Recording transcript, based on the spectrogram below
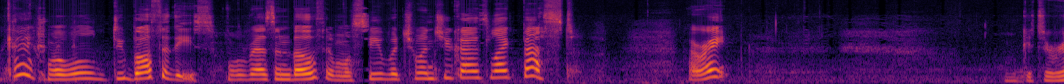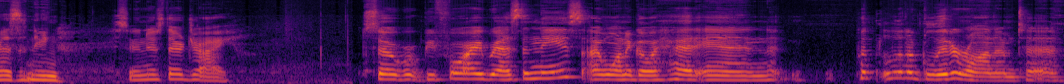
Okay, well, we'll do both of these. We'll resin both and we'll see which ones you guys like best. All right. We'll get to resining as soon as they're dry. So before I resin these, I want to go ahead and put a little glitter on them to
